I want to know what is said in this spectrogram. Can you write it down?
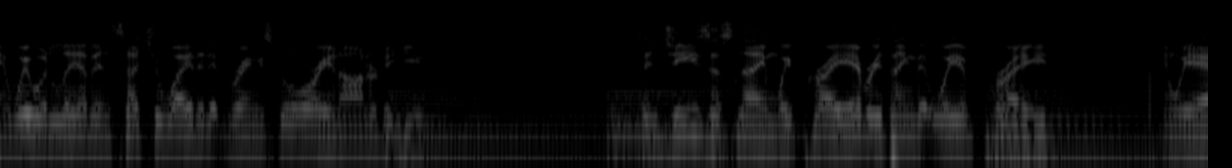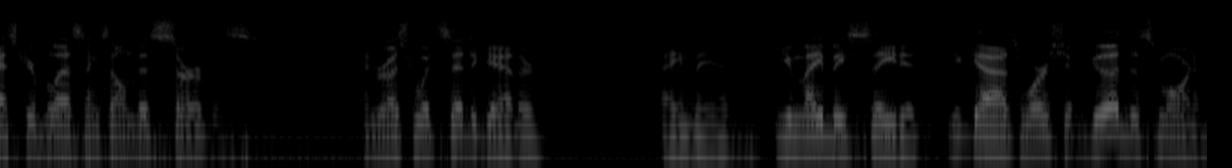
and we would live in such a way that it brings glory and honor to you. It's in Jesus' name we pray everything that we have prayed, and we ask your blessings on this service. And Rushwood said together, Amen. You may be seated. You guys worship good this morning.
